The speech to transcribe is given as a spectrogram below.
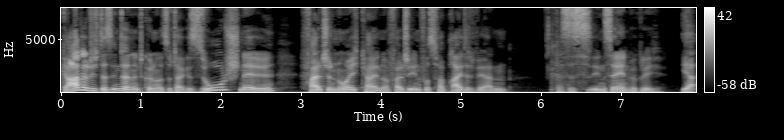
gerade durch das Internet können heutzutage so schnell falsche Neuigkeiten oder falsche Infos verbreitet werden. Das ist insane, wirklich. Ja,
